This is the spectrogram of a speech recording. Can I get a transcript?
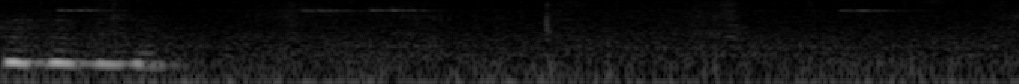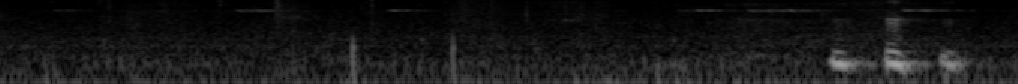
Hehehehe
